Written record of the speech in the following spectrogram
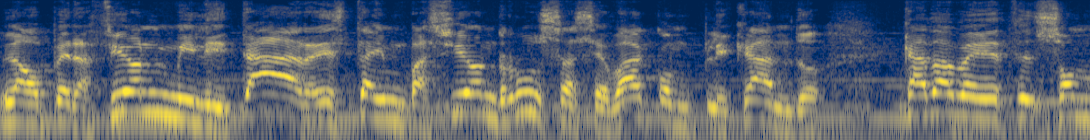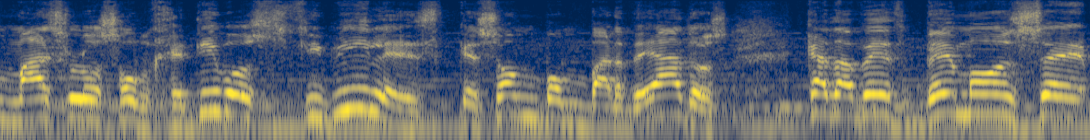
la operación militar, esta invasión rusa se va complicando, cada vez son más los objetivos civiles que son bombardeados. Cada vez vemos eh,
